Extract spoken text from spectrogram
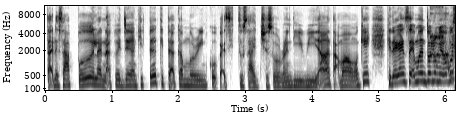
tak ada siapa lah nak kerja dengan kita, kita akan meringkuk kat situ saja seorang diri. Ha, tak mau, okay? Kita akan segmen tolong makeover.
